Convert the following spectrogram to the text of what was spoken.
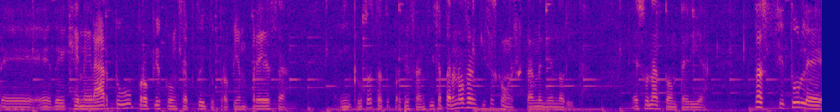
de, eh, de generar tu propio concepto y tu propia empresa incluso hasta tu propia franquicia, pero no franquicias como las que están vendiendo ahorita. Es una tontería. Entonces, si tú le,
